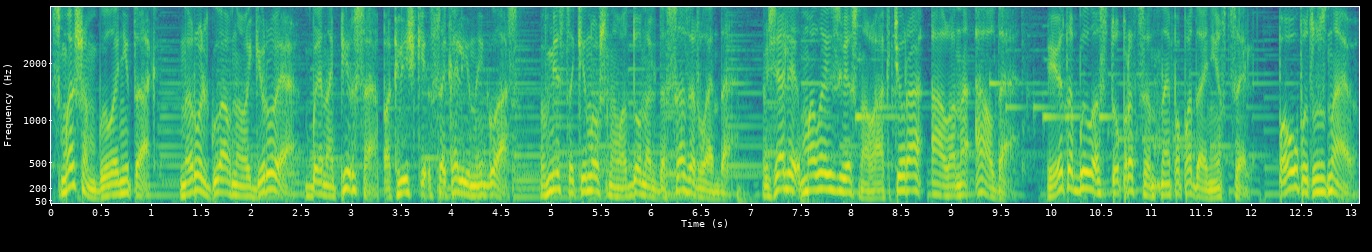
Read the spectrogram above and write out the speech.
С Мэшем было не так. На роль главного героя, Бена Пирса по кличке Соколиный Глаз, вместо киношного Дональда Сазерленда взяли малоизвестного актера Алана Алда – и это было стопроцентное попадание в цель. По опыту знаю,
